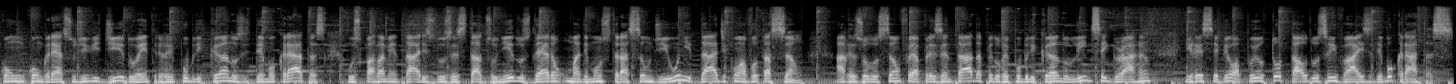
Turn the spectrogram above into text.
com um Congresso dividido entre republicanos e democratas, os parlamentares dos Estados Unidos deram uma demonstração de unidade com a votação. A resolução foi apresentada pelo republicano Lindsey Graham e recebeu apoio total dos rivais democratas.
